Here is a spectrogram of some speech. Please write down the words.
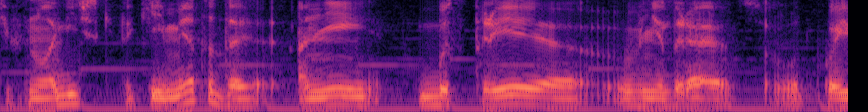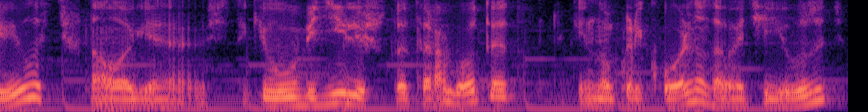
технологически такие методы, они быстрее внедряются. Вот появилась технология, все таки убедились, что это работает, такие, ну прикольно, давайте юзать.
